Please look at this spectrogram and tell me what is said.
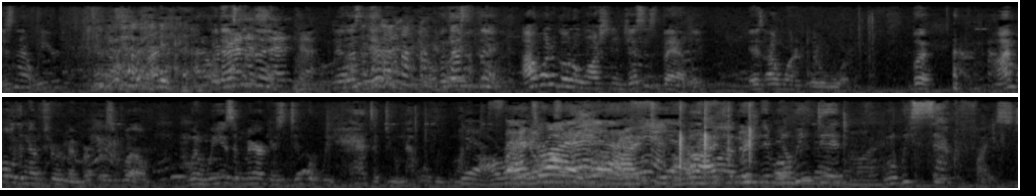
Isn't that weird? Right? But that's the thing. Yeah, that's, yeah. But that's the thing. I want to go to Washington just as badly as I wanted to go to war. But I'm old enough to remember as well when we as Americans did what we had to do, not what we wanted. Yes. to do. That's right. Yes. Yes. When, when we did, when we sacrificed,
